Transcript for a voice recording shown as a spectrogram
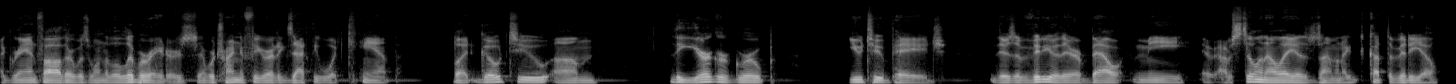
my grandfather was one of the liberators, and we're trying to figure out exactly what camp. But go to um, the Yerger Group YouTube page. There's a video there about me. I was still in LA at the time when I cut the video.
